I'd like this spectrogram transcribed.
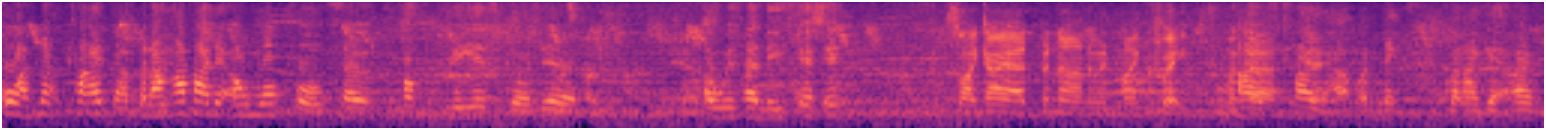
Oh, I've not tried that, but I have had it on waffles, so it probably is good. Yeah. Oh, with honey. it's like I had banana in my crepe for my I'll try that one next when I get home.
